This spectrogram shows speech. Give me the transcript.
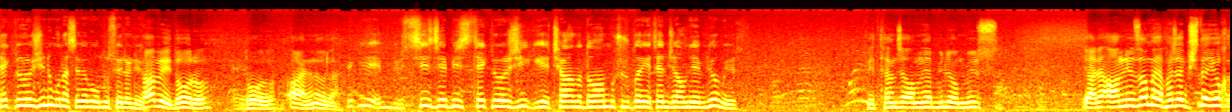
Teknolojinin buna sebep olduğu söyleniyor. Tabii doğru doğru aynen öyle. Peki sizce biz teknoloji çağında doğan bu çocukları yeterince anlayabiliyor muyuz? Tane anlayabiliyor muyuz? Yani anlıyoruz ama yapacak bir şey de yok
